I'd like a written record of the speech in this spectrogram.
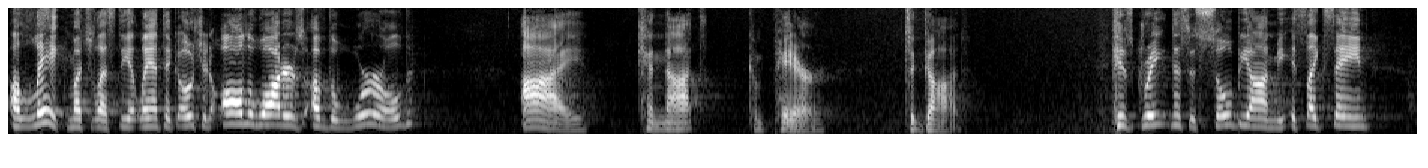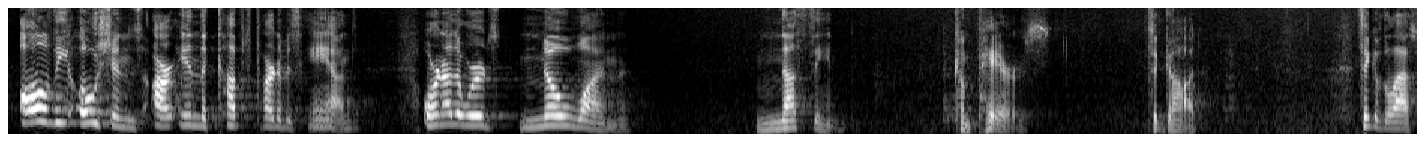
a lake, much less the Atlantic Ocean, all the waters of the world. I cannot compare to God. His greatness is so beyond me. It's like saying, all the oceans are in the cupped part of his hand. Or, in other words, no one, nothing compares to God. Think of the last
